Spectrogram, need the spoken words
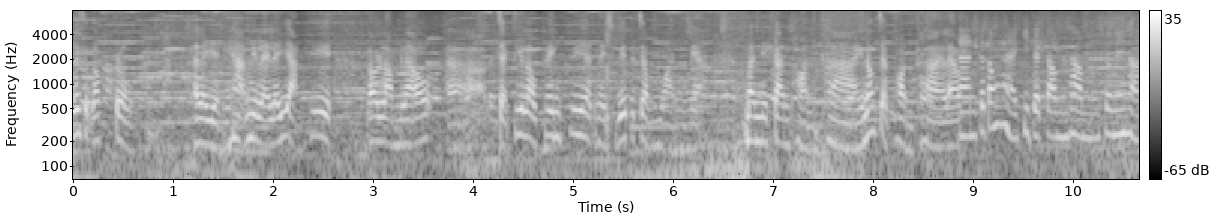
รู้สึกว่าโปร่งอะไรอย่างนี้ค่ะมีหลาย ๆ อย่างที่ เรารำแล้วจากที่เราเคร่งเครียดในชีวิตประจำวันเนี่ยมันมีการผ่อนคลาย นอกจากผ่อนคลายแล้วงานก็ต้องหากิจกรรมทำใช่ไหมคะ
